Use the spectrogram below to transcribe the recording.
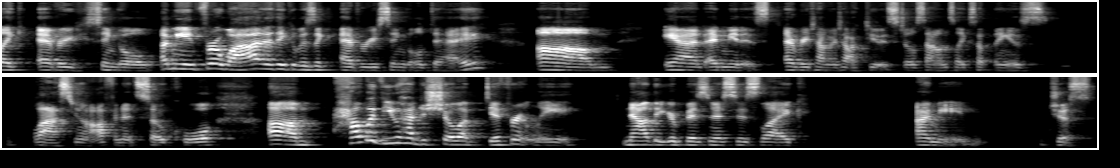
like every single, I mean, for a while, I think it was like every single day. Um, and I mean, it's every time I talk to you, it still sounds like something is blasting off and it's so cool. Um, how have you had to show up differently now that your business is like, I mean, just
